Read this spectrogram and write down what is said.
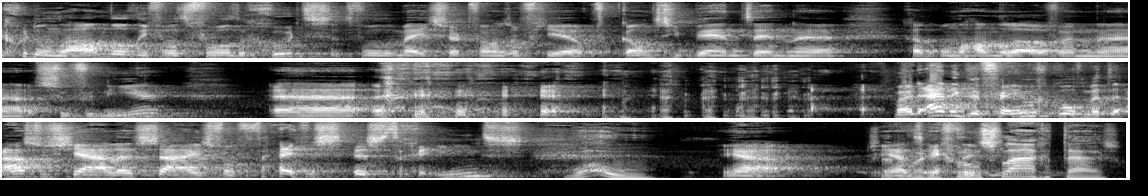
goed onderhandeld. Die het voelde goed. Het voelde een beetje soort van alsof je op vakantie bent en uh, gaat onderhandelen over een uh, souvenir. Uh, maar uiteindelijk de frame gekocht met de asociale size van 65 inch. Wow. Ja. Zo, ja, het echt ontslagen thuis.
